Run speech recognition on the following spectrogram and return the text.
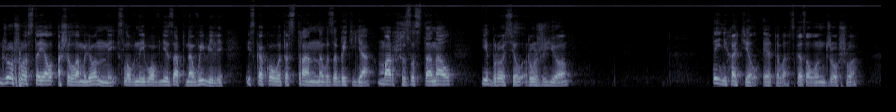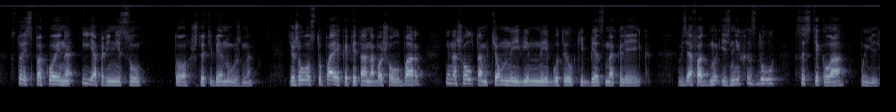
Джошуа стоял ошеломленный, словно его внезапно вывели из какого-то странного забытья. Марш застонал и бросил ружье. «Ты не хотел этого», — сказал он Джошуа. «Стой спокойно, и я принесу то, что тебе нужно». Тяжело ступая, капитан обошел бар и нашел там темные винные бутылки без наклеек. Взяв одну из них, сдул со стекла пыль.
